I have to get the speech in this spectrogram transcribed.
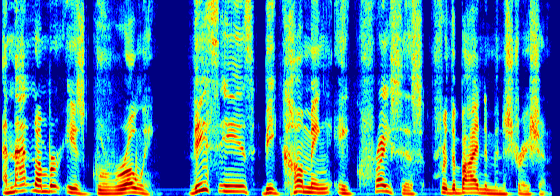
and that number is growing. This is becoming a crisis for the Biden administration.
